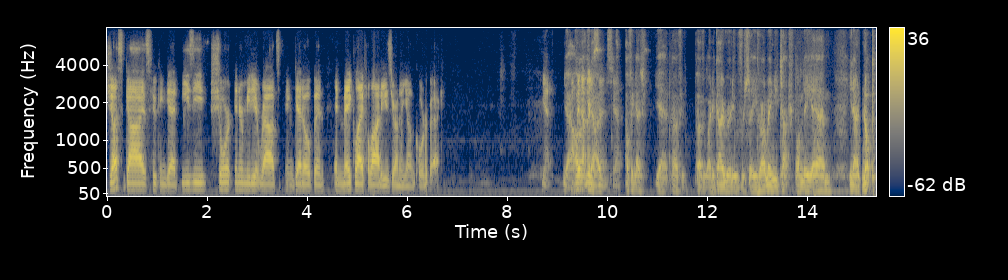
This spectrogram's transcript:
Just guys who can get easy, short, intermediate routes and get open and make life a lot easier on a young quarterback. Yeah. Yeah, I, think I you know, sense, yeah. I think that's yeah, perfect, perfect way to go really with receiver. I mean, you touched on the, um, you know, not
